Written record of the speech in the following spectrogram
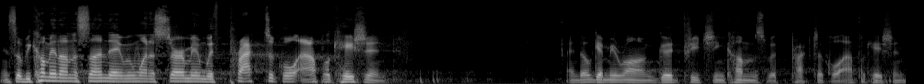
And so we come in on a Sunday and we want a sermon with practical application. And don't get me wrong, good preaching comes with practical application.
